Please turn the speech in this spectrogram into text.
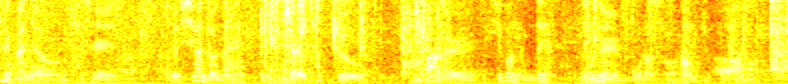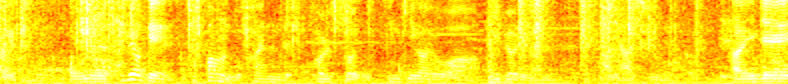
그러니까요 사실 몇 시간 전에 그러니까 첫주 첫방을 찍었는데 오늘 몰아서 다음 주까지 하게 돼요 오늘 새벽에 첫 방을 녹화했는데 벌써 인기가요와 이별이라니 많이 아쉽네요. 아 이게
